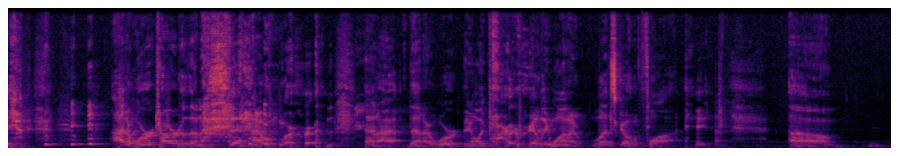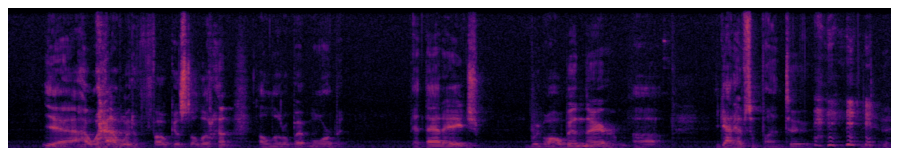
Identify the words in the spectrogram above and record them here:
I'd have worked harder than I, than I worked than I than I worked. The only part I really want to let's go fly. um, yeah, I would have focused a little a little bit more, but at that age, we've all been there. Uh, you got to have some fun too.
